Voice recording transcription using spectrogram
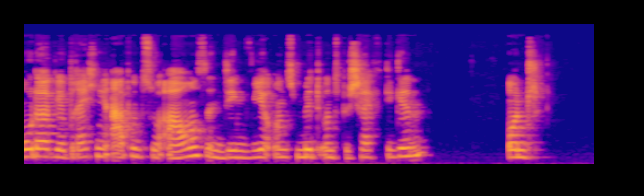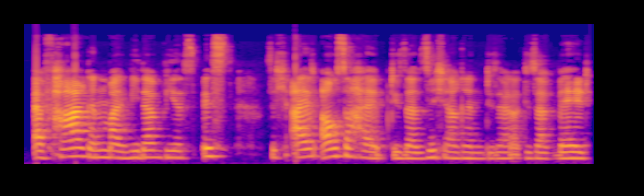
oder wir brechen ab und zu aus, indem wir uns mit uns beschäftigen und erfahren mal wieder, wie es ist, sich außerhalb dieser sicheren, dieser, dieser Welt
